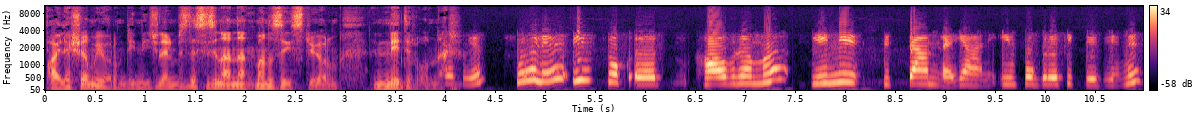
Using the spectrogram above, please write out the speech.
paylaşamıyorum dinleyicilerimizle. Sizin anlatmanızı istiyorum. Nedir onlar? Tabii. Şöyle birçok e, kavramı yeni sistemle yani infografik dediğimiz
